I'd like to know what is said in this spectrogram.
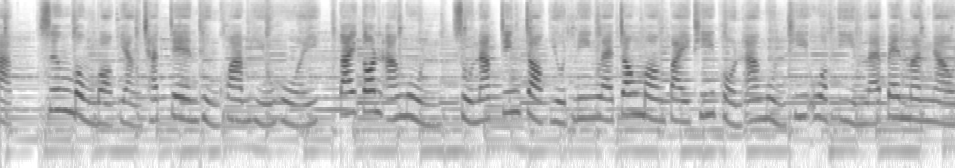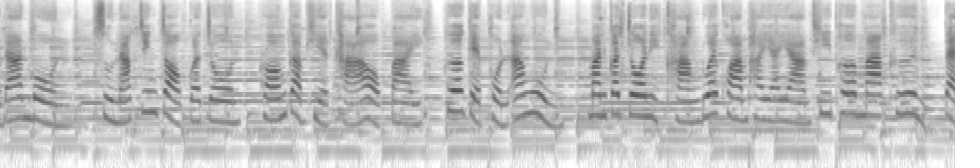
าก ซึ่งบ่งบอกอย่างชัดเจนถึงความหิวโหวย ใต้ต้นองุ่น สุนัขจิ้งจอกหยุดนิ่งและจ้องมองไปที่ผลองุ่นที่อวบอิ่มและเป็นมันเงาด้านบน สุนัขจิ้งจอกกระโจน พร้อมกับเขียดขาออกไป เพื่อเก็บผลองุ่นมันกระโจนอีกครั้งด้วยความพยายามที่เพิ่มมากขึ้น แต่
